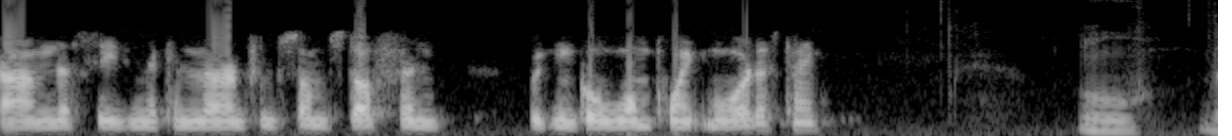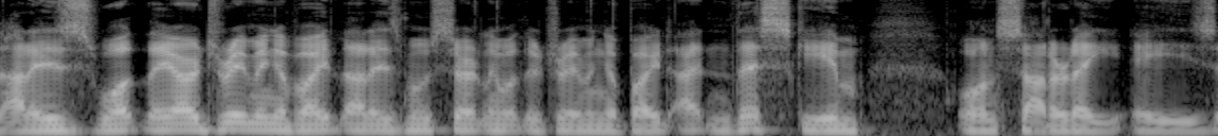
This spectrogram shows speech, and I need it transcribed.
um, this season they can learn from some stuff and we can go one point more this time. Oh, that is what they are dreaming about. That is most certainly what they're dreaming about. And this game on Saturday is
